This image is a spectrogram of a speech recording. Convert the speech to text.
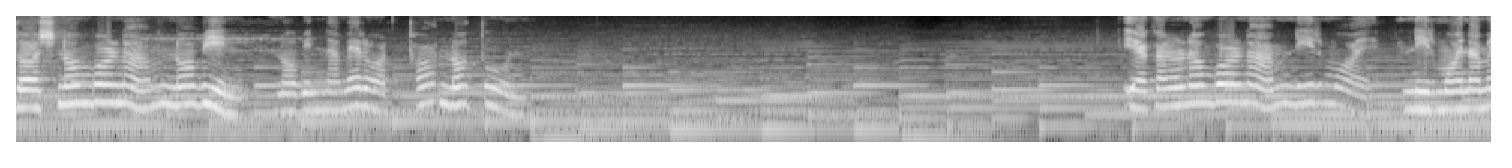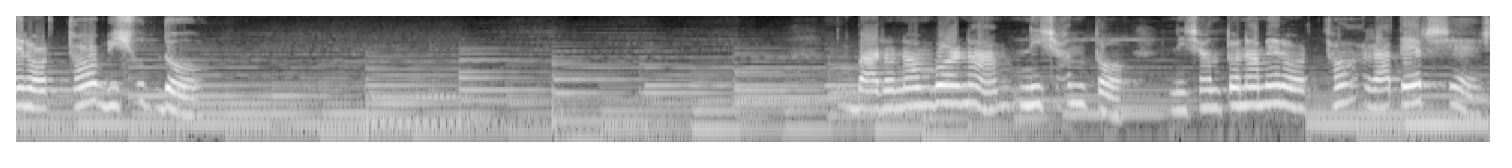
দশ নম্বর নাম নবীন। নবীন নামের অর্থ নতুন। এগারো নম্বর নাম নির্ময়। নির্ময় নামের অর্থ বিশুদ্ধ। বারো নম্বর নাম নিশান্ত। নিশান্ত নামের অর্থ রাতের শেষ।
